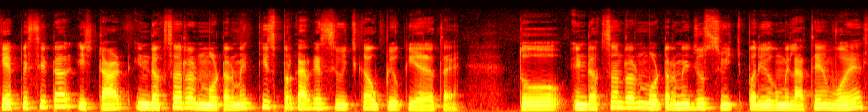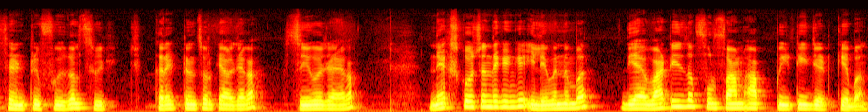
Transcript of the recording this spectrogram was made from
capacitor start induction run motor में किस प्रकार के स्विच का उपयोग किया जाता है? तो इंडक्शन रन मोटर में जो स्विच प्रयोग में लाते हैं, वो है सेंट्रीफ्यूगल स्विच करेक्ट आंसर क्या हो जाएगा? सी हो जाएगा। नेक्स्ट क्वेश्चन देखेंगे इलेवन नंबर दिया what is the full form of P T Z cable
